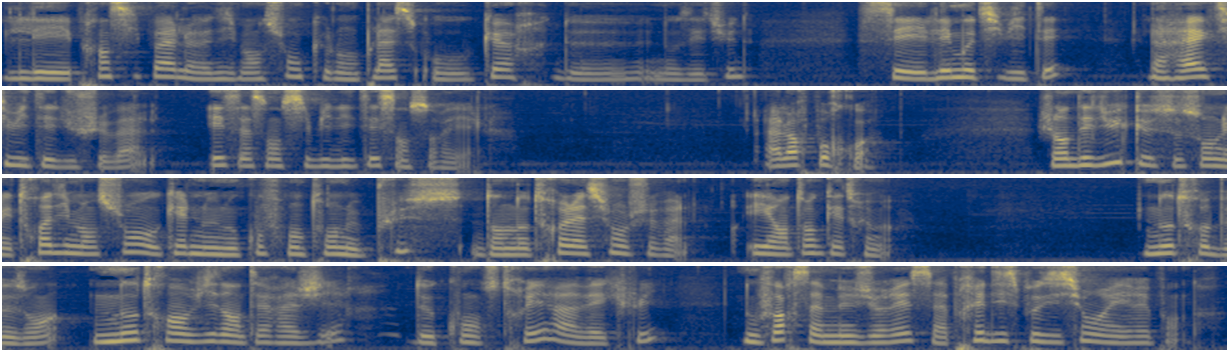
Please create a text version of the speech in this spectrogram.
les principales dimensions que l'on place au cœur de nos études, c'est l'émotivité, la réactivité du cheval et sa sensibilité sensorielle. Alors pourquoi? J'en déduis que ce sont les trois dimensions auxquelles nous nous confrontons le plus dans notre relation au cheval et en tant qu'être humain. Notre besoin, notre envie d'interagir, de construire avec lui, nous force à mesurer sa prédisposition à y répondre.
